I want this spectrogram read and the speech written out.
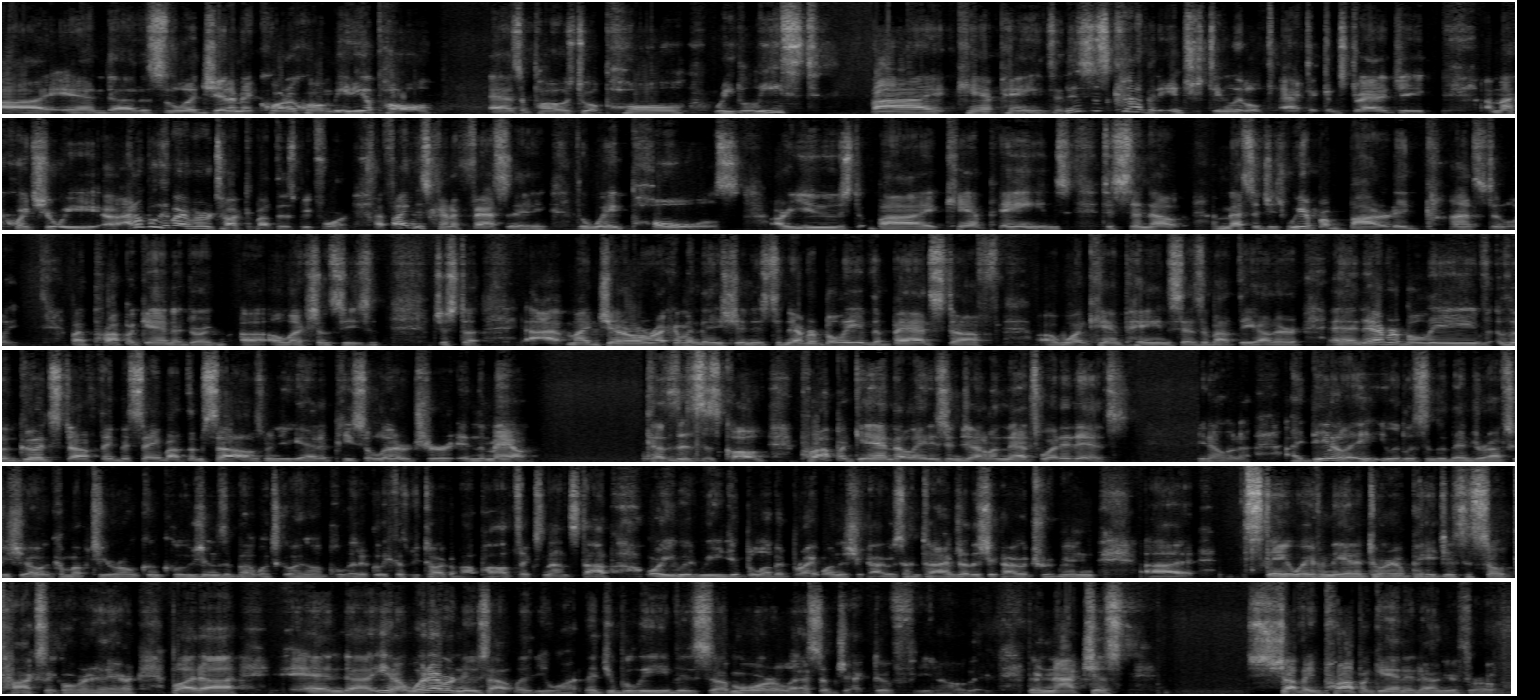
uh, and uh, this is a legitimate quote unquote media poll as opposed to a poll released by campaigns. And this is kind of an interesting little tactic and strategy. I'm not quite sure we, uh, I don't believe I've ever talked about this before. I find this kind of fascinating the way polls are used by campaigns to send out messages. We are bombarded constantly by propaganda during uh, election season. Just uh, my general recommendation is to never believe the bad stuff uh, one campaign says about the other, and never believe the good stuff they say about themselves when you get a piece of literature in the mail. Because this is called propaganda, ladies and gentlemen. That's what it is you know, uh, ideally, you would listen to the Ben Joravsky show and come up to your own conclusions about what's going on politically, because we talk about politics nonstop. Or you would read your beloved bright one, the Chicago Sun Times or the Chicago Tribune. Uh, stay away from the editorial pages; it's so toxic over there. But uh, and uh, you know, whatever news outlet you want that you believe is uh, more or less objective. You know, they're, they're not just shoving propaganda down your throat.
